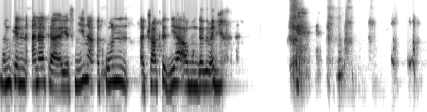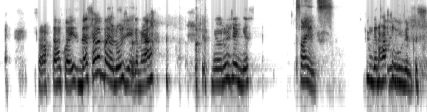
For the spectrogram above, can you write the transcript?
ممكن أنا كياسمين أكون attracted ليها أو منجذبة ليها. شرحتها كويس. ده سبب بيولوجي يا جماعة. بيولوجيا الجسم science I'm gonna have to google this.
